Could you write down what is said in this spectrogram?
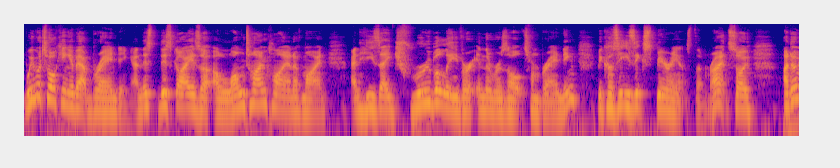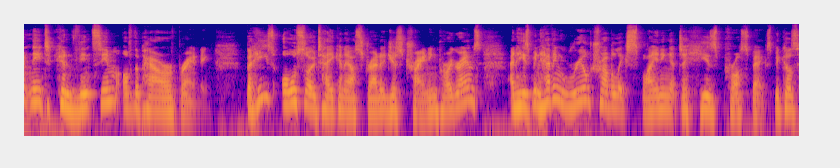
we were talking about branding, and this this guy is a, a long-time client of mine, and he's a true believer in the results from branding because he's experienced them, right? So I don't need to convince him of the power of branding. But he's also taken our strategist training programs and he's been having real trouble explaining it to his prospects because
